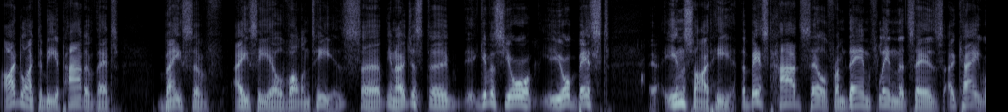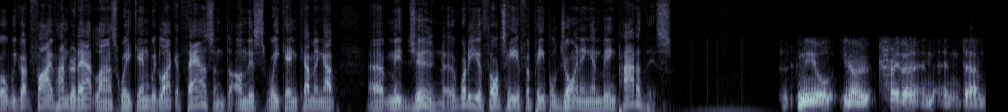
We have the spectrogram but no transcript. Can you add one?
I'd like to be a part of that base of ACL volunteers, uh, you know, just uh, give us your your best. Uh, insight here. The best hard sell from Dan Flynn that says, okay, well, we got 500 out last weekend. We'd like a 1,000 on this weekend coming up mid June. what are your thoughts here for people joining and being part of this? Neil, you know, Trevor and, and um,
